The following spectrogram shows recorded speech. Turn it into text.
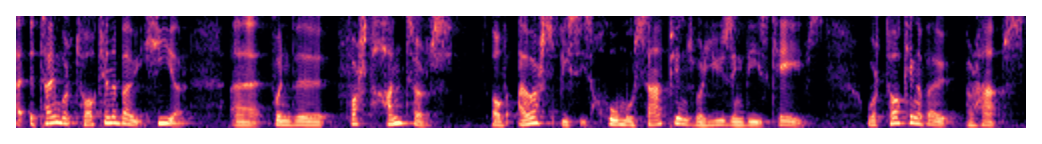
At the time we're talking about here, uh, when the first hunters of our species, Homo sapiens, were using these caves, we're talking about perhaps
